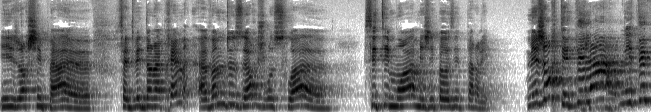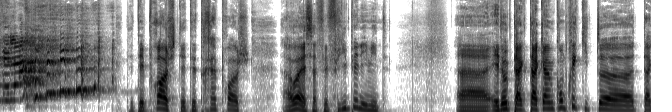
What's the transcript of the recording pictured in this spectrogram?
Et genre, je sais pas, euh, ça devait être dans l'après-midi. À 22h, je reçois euh, C'était moi, mais j'ai pas osé te parler. Mais genre, t'étais là Mais t'étais là T'étais proche, t'étais très proche. Ah ouais, ça fait flipper limite. Euh, et donc t'as as quand même compris qu'il te, t'as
